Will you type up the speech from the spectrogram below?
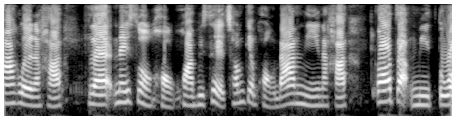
มากๆเลยนะคะ และในส่วนของความพิเศษช่องเก็บของด้านนี้นะคะ ก็จะมีตัว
